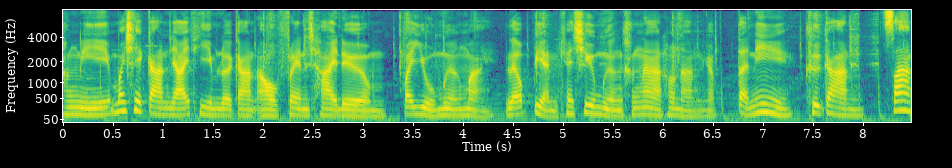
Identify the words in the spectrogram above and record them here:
ครั้งนี้ไม่ใช่การย้ายทีมโดยการเอาเฟรนชายเดิมไปอยู่เมืองใหม่ แล้วเปลี่ยนแค่ชื่อเมืองข้างหน้าเท่านั้นครับ แต่นี่คือการสร้าง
